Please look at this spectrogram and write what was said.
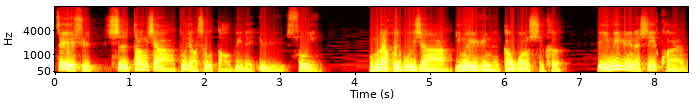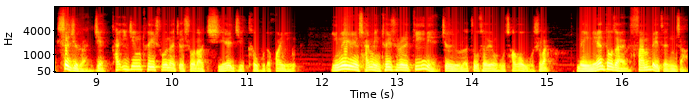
这也许是当下独角兽倒闭的一缕缩影。我们来回顾一下影微云的高光时刻。影微云呢是一款设计软件，它一经推出呢就受到企业级客户的欢迎。影微云产品推出的第一年就有了注册用户超过五十万，每年都在翻倍增长，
